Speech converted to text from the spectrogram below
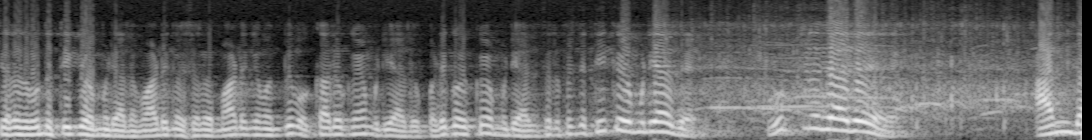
சிலது வந்து தீர்க்கவே முடியாது. மாடுங்க சில மாடுங்க வந்து உட்கார வைக்கவே முடியாது படுக்க வைக்கவே முடியாது. சில பிரச்சனை தீர்க்கவே முடியாது. விட்டுருங்க அது அந்த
